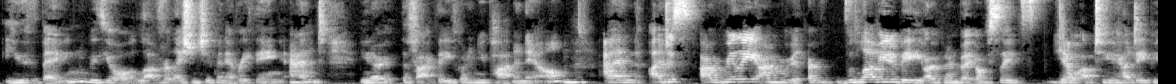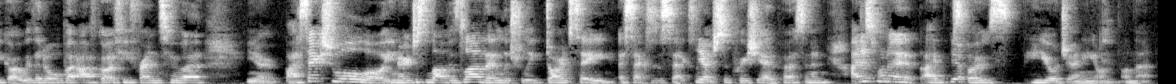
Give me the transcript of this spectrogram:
you've been with your love relationship and everything, and you know the fact that you've got a new partner now. And I just, I really, I'm, I would love you to be open, but obviously it's you're Yep. up to you how deep you go with it all. But I've got a few friends who are you know, bisexual or, you know, just love is love. They literally don't see a sex as a sex and Yep. they just appreciate a person. And I just want to, I suppose, hear your journey on, on that.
